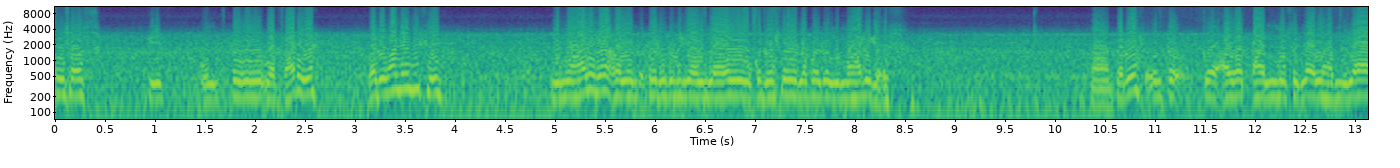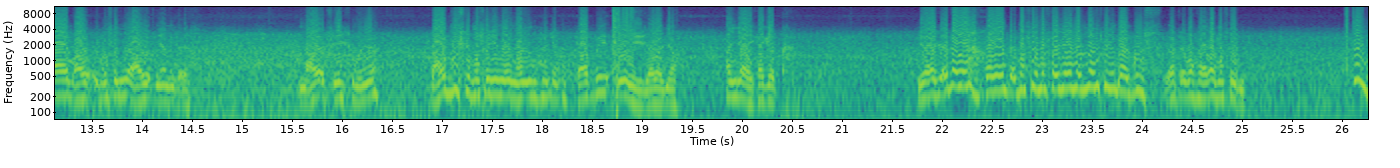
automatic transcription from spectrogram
bisa skip untuk berapa hari ya? Palingan ini sih. Lima hari lah kalau untuk touring touring jauh-jauh ke dusun apa itu lima hari guys. Nah terus untuk keawetan mesinnya alhamdulillah mesinnya awetnya nih guys. Nah, awet sih semuanya. Bagus sih mesinnya memang tapi wih jalannya. Anjay kaget ya adalah kalau untuk mesin mesinnya memang mesinnya bagus. Ya tidak masalah mesin. Hmm.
